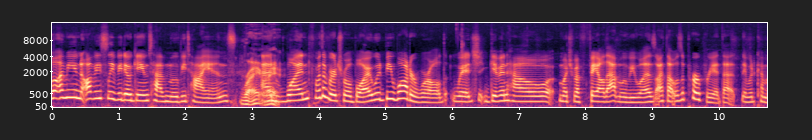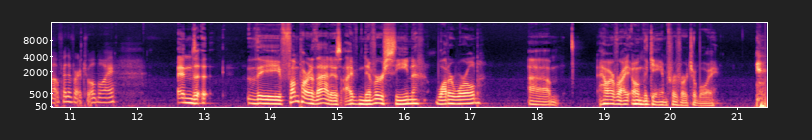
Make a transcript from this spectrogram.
Well, I mean, obviously, video games have movie tie ins. Right, And right. one for the Virtual Boy would be Waterworld, which, given how much of a fail that movie was, I thought was appropriate that they would come out for the Virtual Boy. and uh, the fun part of that is I've never seen Waterworld. Um, however, I own the game for Virtual Boy.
